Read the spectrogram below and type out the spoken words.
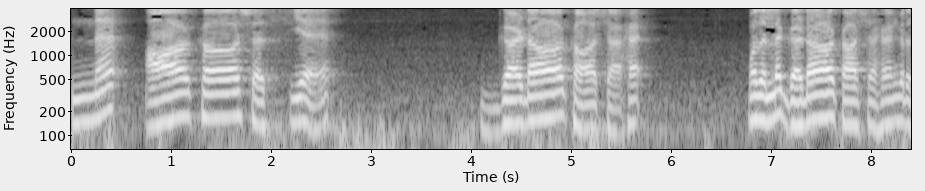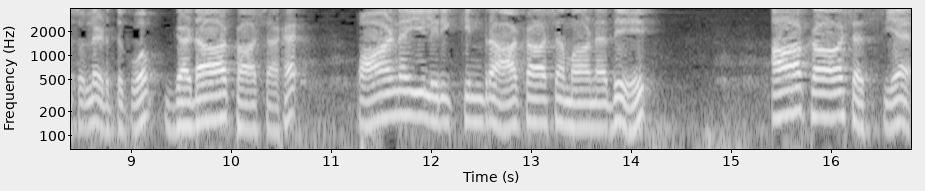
ந ஆகாஷஸ்ய கடாகாஷக. முதல்ல கடாகாஷகங்கிற சொல்ல எடுத்துக்குவோம். கடாகாஷக பானையில் இருக்கின்ற ஆகாசமானது ஆகாஷஸ்ய.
